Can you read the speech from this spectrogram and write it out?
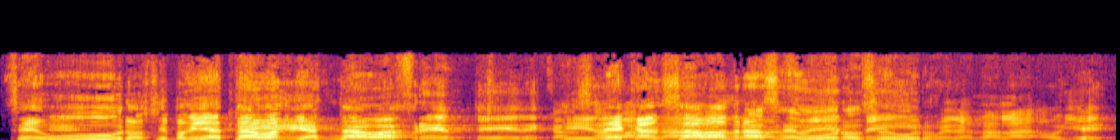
Seguro, sí, porque ya estaba, ya estaba. al frente, descansaba, y descansaba atrás, seguro, frente, y, seguro. pues, la- la- oye,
